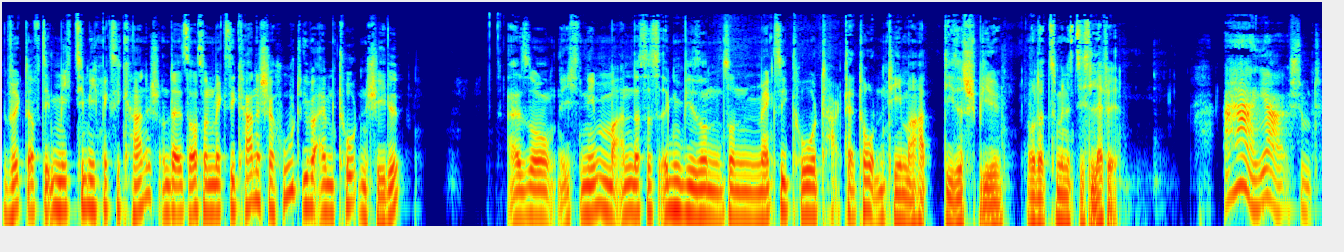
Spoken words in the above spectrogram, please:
wirkt auf mich ziemlich mexikanisch und da ist auch so ein mexikanischer Hut über einem Totenschädel. Also ich nehme mal an, dass es irgendwie so ein, so ein Mexiko-Tag der Toten-Thema hat, dieses Spiel. Oder zumindest dieses Level. Ah, ja, stimmt.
